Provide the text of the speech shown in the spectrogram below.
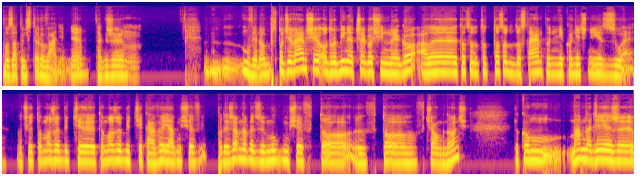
Poza tym sterowaniem, nie? Także... Mm mówię, no spodziewałem się odrobinę czegoś innego, ale to co, to, to, co dostałem, to niekoniecznie jest złe. Znaczy, to może być, to może być ciekawe, ja bym się, podejrzewam nawet, że mógłbym się w to, w to wciągnąć, tylko mam nadzieję, że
